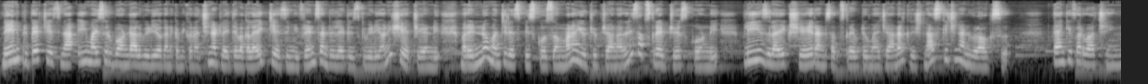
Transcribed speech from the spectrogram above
నేను ప్రిపేర్ చేసిన ఈ మైసూర్ బోండాల వీడియో కనుక మీకు నచ్చినట్లయితే ఒక లైక్ చేసి మీ ఫ్రెండ్స్ అండ్ రిలేటివ్స్కి వీడియోని షేర్ చేయండి. మరెన్నో మంచి రెసిపీస్ కోసం మన యూట్యూబ్ ఛానల్ని సబ్స్క్రైబ్ చేసుకోండి. Please like share and subscribe to my channel Krishna's kitchen and vlogs. Thank you for watching.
